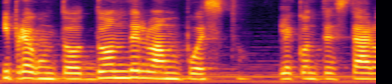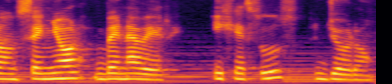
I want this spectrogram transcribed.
Y preguntó, ¿dónde lo han puesto? Le contestaron, Señor, ven a ver. Y Jesús lloró.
